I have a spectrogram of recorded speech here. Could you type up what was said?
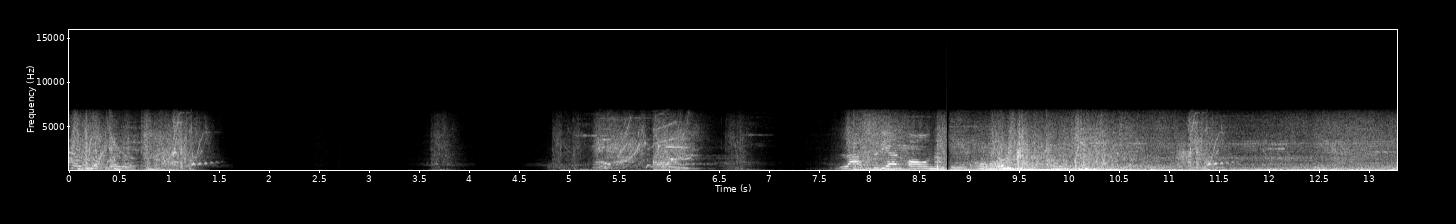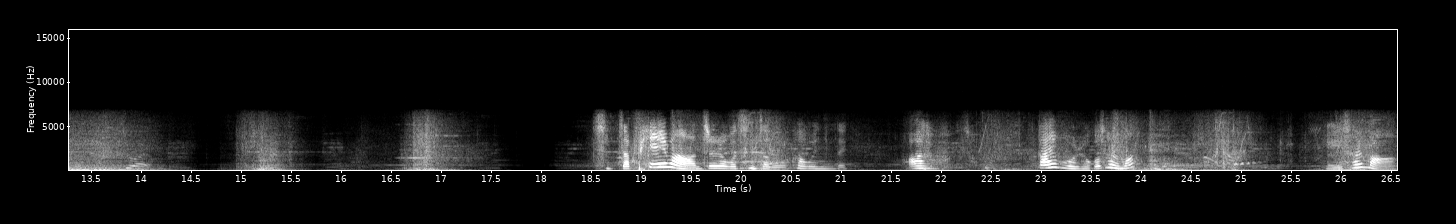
설마 걸려. 좋아요. 진짜 피해만 안 주려고 진짜 노력하고 있는데. 아휴, 따위 보려고 설마? 에이 설마.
